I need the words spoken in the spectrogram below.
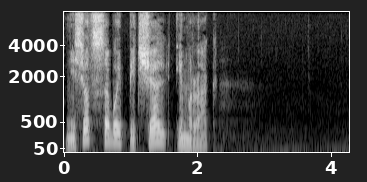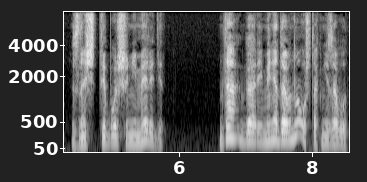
несет с собой печаль и мрак. «Значит, ты больше не Мередит?» «Да, Гарри, меня давно уж так не зовут».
